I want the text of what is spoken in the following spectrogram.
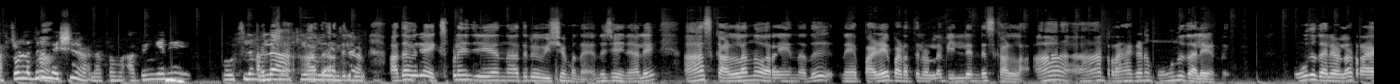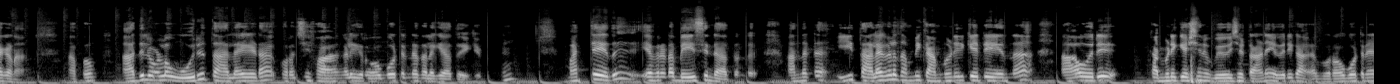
ആഫ്റ്റർ ഓൾ അതൊരു ആണ് അപ്പം അതെങ്ങനെ അല്ല അത് അതിലാണ് അവർ എക്സ്പ്ലെയിൻ ചെയ്യുന്ന അതിലൊരു വിഷയം വന്നത് എന്ന് വെച്ച് കഴിഞ്ഞാൽ ആ സ്കള്ളെന്ന് പറയുന്നത് പഴയ പടത്തിലുള്ള വില്ലന്റെ സ്കള്ള. ആ ആ ഡ്രാഗണ് മൂന്ന് തലയുണ്ട്. മൂന്ന് തലയുള്ള ഡ്രാഗണാ അപ്പം അതിലുള്ള ഒരു തലയുടെ കുറച്ച് ഭാഗങ്ങൾ ഈ റോബോട്ടിന്റെ തലയ്ക്കകത്ത് വയ്ക്കും. മറ്റേത് ഇവരുടെ ബേസിന്റെ അകത്തുണ്ട്. എന്നിട്ട് ഈ തലകൾ തമ്മിൽ കമ്മ്യൂണിക്കേറ്റ് ചെയ്യുന്ന ആ ഒരു കമ്മ്യൂണിക്കേഷൻ ഉപയോഗിച്ചിട്ടാണ് ഇവർ റോബോട്ടിനെ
